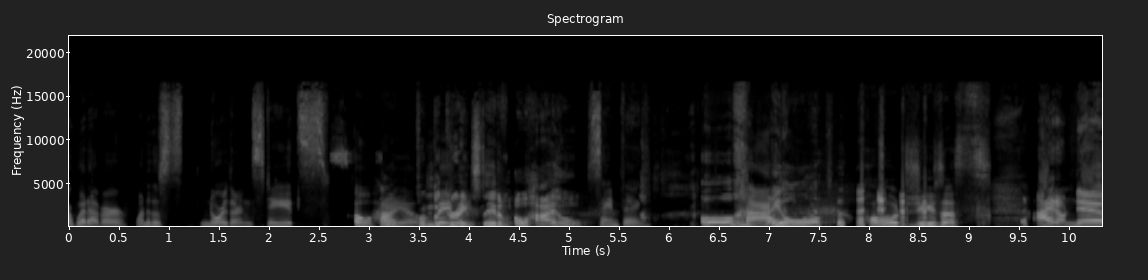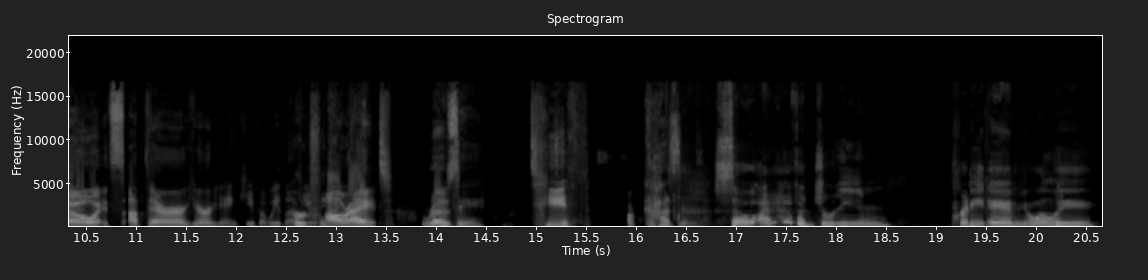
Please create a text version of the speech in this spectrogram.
or whatever, one of those northern states. Ohio? Oh, from the baby? great state of Ohio. Same thing. Ohio. oh Jesus. I don't know. It's up there. You're a Yankee, but we love Hurtful. you. All right, Rosie. Teeth or cousin? So I have a dream pretty annually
